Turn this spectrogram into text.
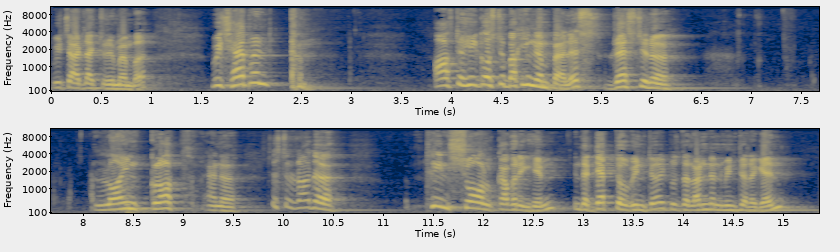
which I'd like to remember, which happened after he goes to Buckingham Palace, dressed in a loin cloth and a, just a rather thin shawl covering him in the depth of winter. It was the London winter again.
